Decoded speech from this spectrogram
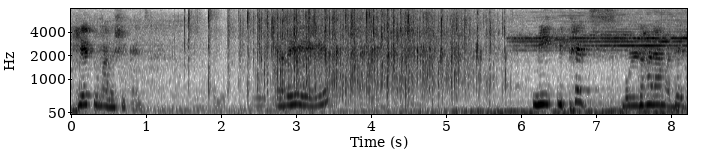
हे तुम्हाला शिकायचं. अरे मी इथेच बुलढाण्यामध्येच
